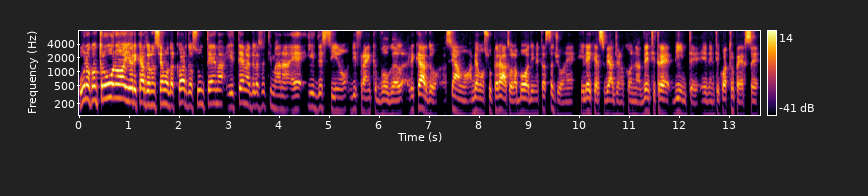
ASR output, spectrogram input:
Uno contro uno, io e Riccardo non siamo d'accordo su un tema. Il tema della settimana è il destino di Frank Vogel. Riccardo, siamo, abbiamo superato la boa di metà stagione. I Lakers viaggiano con 23 vinte e 24 perse.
